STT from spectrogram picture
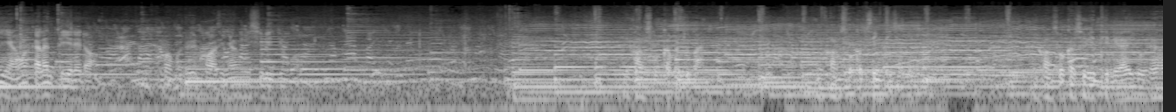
มีหยังว่าการันตีได้ดอกเพราะมื้ออื่นพอสิยังมีชีวิตอยู่ สุขกับปัจจุบัน มีความสุขกับสิ่งที่จะมีมีความสุขกับชีวิตที่เหลืออยู่เด้อ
